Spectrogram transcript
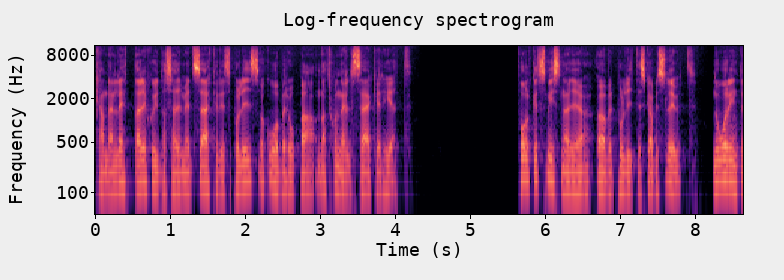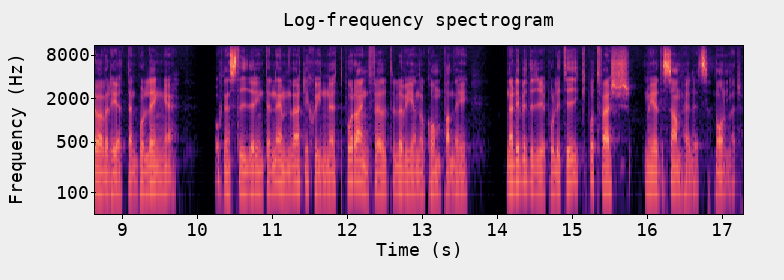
kan den lättare skydda sig med säkerhetspolis och åberopa nationell säkerhet. Folkets missnöje över politiska beslut når inte överheten på länge och den strider inte nämnvärt i skinnet på Reinfeldt, Löfven och kompani när de bedriver politik på tvärs med samhällets normer.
